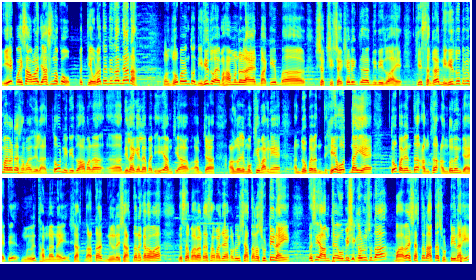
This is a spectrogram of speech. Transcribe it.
एक पैसा आम्हाला जास्त नको पण तेवढं तरी निदान द्या ना. म्हणून जोपर्यंत तो निधी जो आहे महामंडळ आहेत बाकी अ, शैक्ष शैक्षणिक निधी जो आहे ही सगळा निधी जो तुम्ही मराठा समाज दिला तो निधी जो आम्हाला दिला गेला पाहिजे ही आमची आमच्या आंदोलनाची मुख्य मागणी आहे. आणि जोपर्यंत हे होत नाही आहे तोपर्यंत आमचं आंदोलन जे आहे ते मुळीच थांबणार नाही. शास आता निर्णय शासनानं करावा. जसं मराठा समाजाकडून शासनाला सुट्टी नाही तशी आमच्या ओबीसीकडून सुद्धा महाराष्ट्र शासनाला आता सुट्टी नाही.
